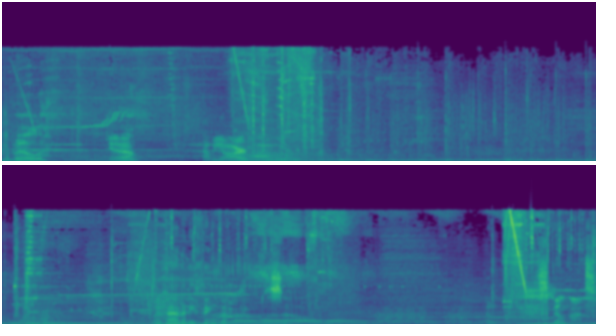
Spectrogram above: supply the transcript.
we will. Yeah. How we are. Have anything that I sell? Oh, still not.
